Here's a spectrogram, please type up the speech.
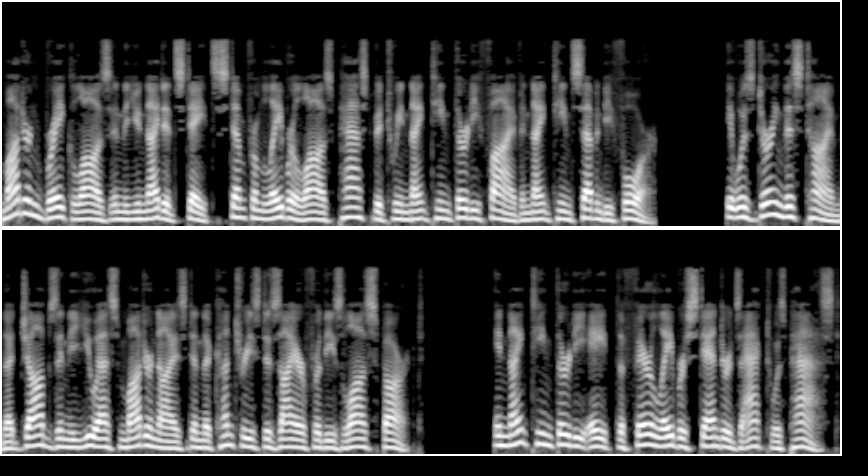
Modern break laws in the United States stem from labor laws passed between 1935 and 1974. It was during this time that jobs in the U.S. modernized and the country's desire for these laws sparked. In 1938 the Fair Labor Standards Act was passed.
